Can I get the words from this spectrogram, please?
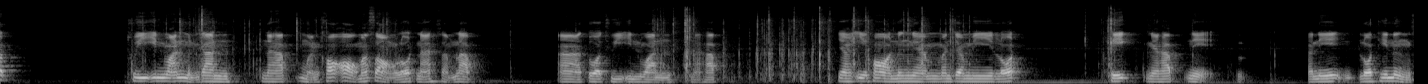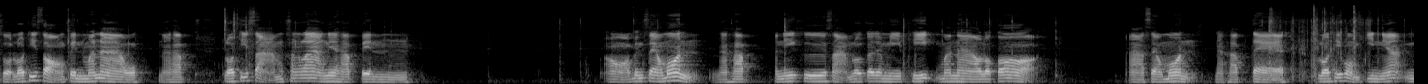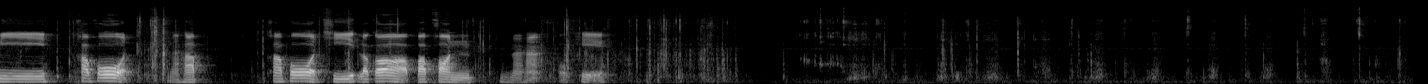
three in one เหมือนกันนะครับ เหมือนเขาออกมาสองรสนะสำหรับอ่าตัว three in one นะครับ อย่างอีกห่อหนึ่งเนี่ย มันจะมีรสพริกนะครับนี่อันนี้รสที่หนึ่งส่วนรสที่สองเป็นมะนาวนะครับรสที่สามข้างล่างเนี่ยครับเป็น อ๋อเป็นแซลมอนนะครับ อันนี้คือสามรสก็จะมีพริกมะนาวแล้วก็อ่าแซลมอนนะครับ แต่รสที่ผมกินเนี้ยมีข้าวโพดนะครับข้าวโพดชีสแล้วก็ป๊อปคอนนะฮะโอเค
